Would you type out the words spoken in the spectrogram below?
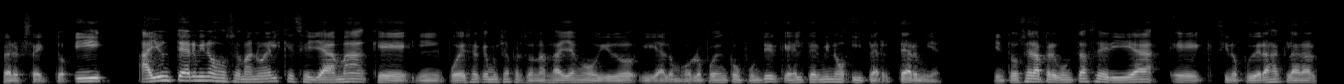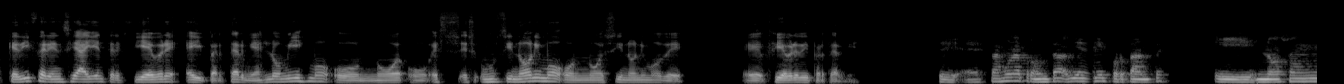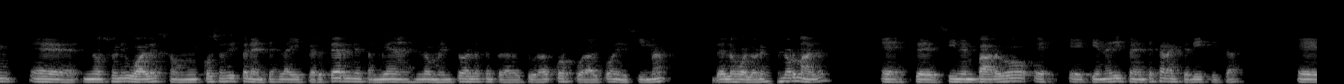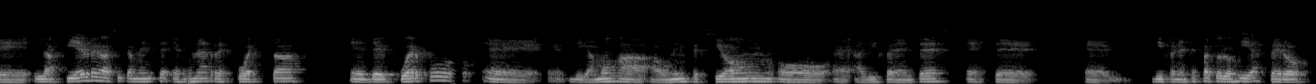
Perfecto. Y hay un término, José Manuel, que se llama, que puede ser que muchas personas la hayan oído y a lo mejor lo pueden confundir, que es el término hipertermia. Entonces la pregunta sería, eh, si nos pudieras aclarar, ¿qué diferencia hay entre fiebre e hipertermia? ¿Es lo mismo o no? O es, es, un sinónimo o no es sinónimo de eh, fiebre de hipertermia? Sí, esa es una pregunta bien importante y no son, eh, no son iguales, son cosas diferentes. La hipertermia también es el aumento de la temperatura corporal por encima de los valores normales. Este, sin embargo, tiene diferentes características eh, la fiebre básicamente es una respuesta eh, del cuerpo, eh, digamos, a, a, una infección o a diferentes, este, diferentes patologías, pero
